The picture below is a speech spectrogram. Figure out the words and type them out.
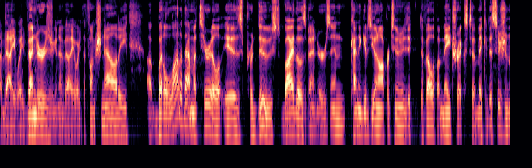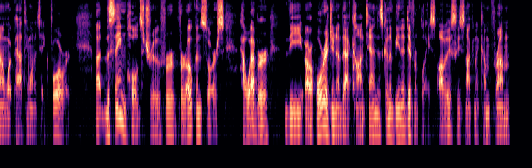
evaluate vendors, you're going to evaluate the functionality, uh, but a lot of that material is produced by those vendors and kind of gives you an opportunity to develop a matrix to make a decision on what path you want to take forward. Uh, the same holds true for for open source. However, the origin of that content is going to be in a different place. Obviously, it's not going to come from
